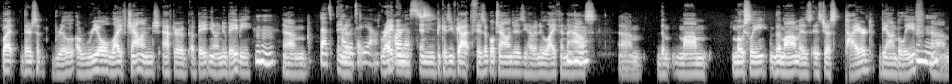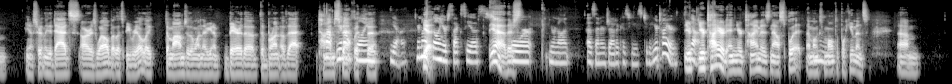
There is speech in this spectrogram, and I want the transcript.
But there's a real a real life challenge after a, a ba- you know a new baby. hmm Um, That's I know, would say yeah. right and, hardest. and because you've got physical challenges you have a new life in the Mhm. house um, the mom mostly the mom is is just tired beyond belief Mhm. um, you know certainly the dads are as well but let's be real like the moms are the one that are going to bear the the brunt of that time Not- you're spent not with feeling the yeah. You're not Yeah. feeling your sexiest. yeah there's or you're not as energetic as you used to be. You're tired. you're, yeah. you're tired and your time is now split amongst Mhm. multiple humans um,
